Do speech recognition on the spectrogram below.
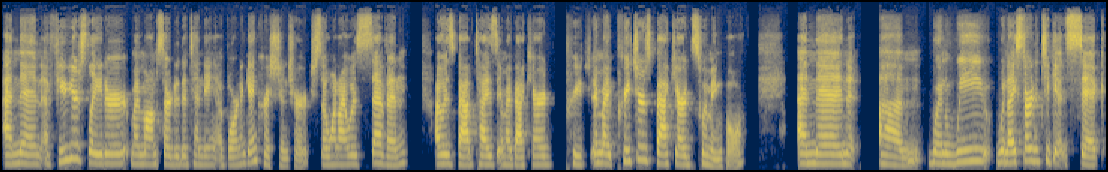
And then a few years later, my mom started attending a born again Christian church. So when I was seven, I was baptized in my backyard preach in my preacher's backyard swimming pool. And then um, when we when I started to get sick,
